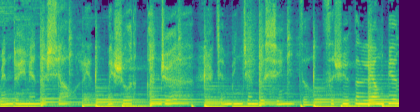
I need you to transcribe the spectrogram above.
面对面的笑脸，没说的感觉；肩并肩的行走，思绪分两边。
